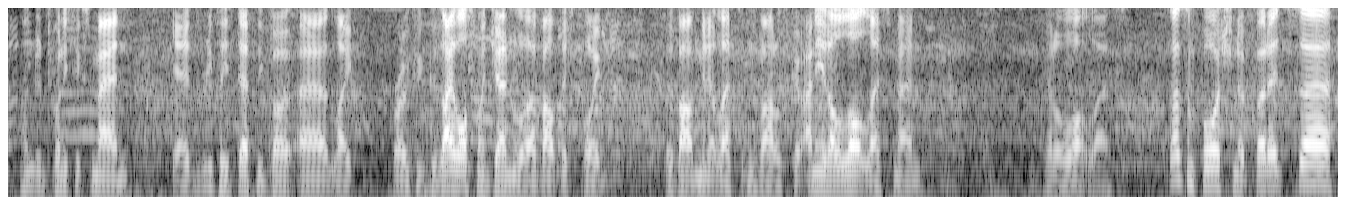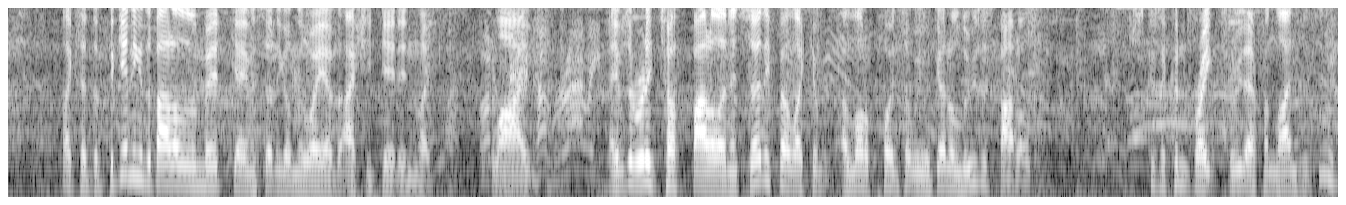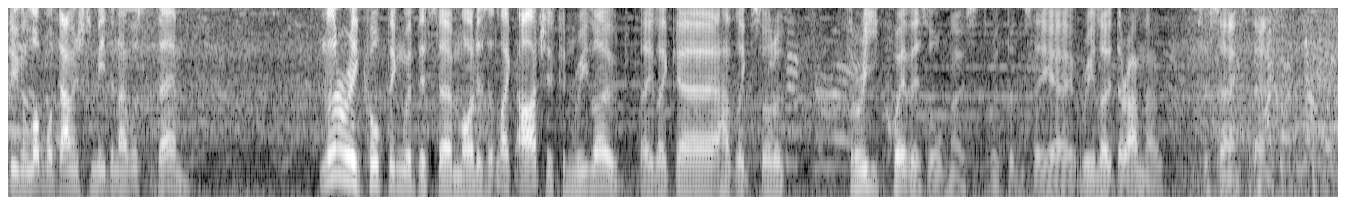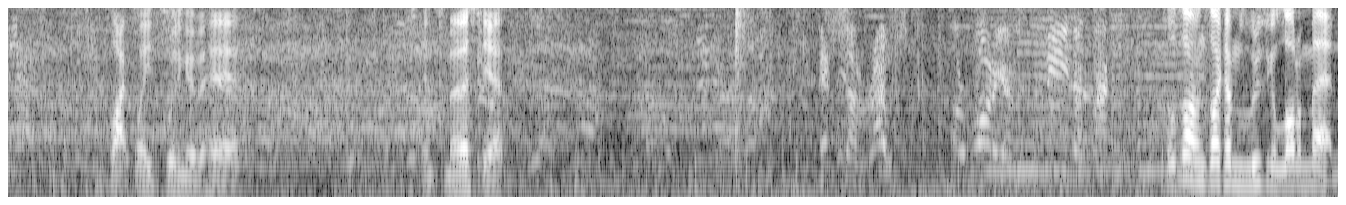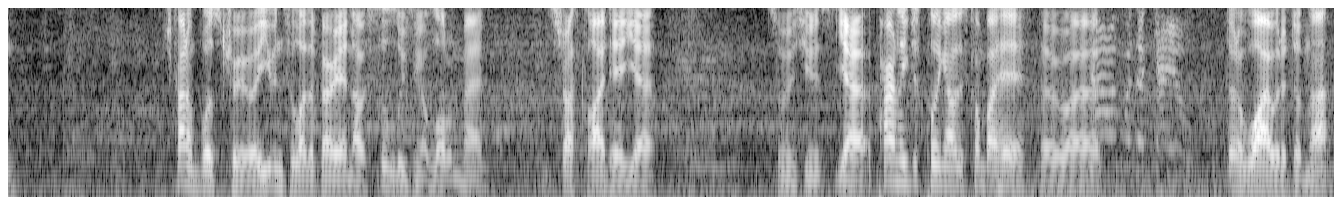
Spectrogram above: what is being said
126 men. Yeah, the replay's definitely uh, like broken because I lost my general about this point with about a minute left in the battle to go. And he a lot less men. Had a lot less. So that's unfortunate, but it's uh, like I said, the beginning of the battle and the mid game has certainly gone the way I actually did in like live. It was a really tough battle, and it certainly felt like a, a lot of points that we were going to lose this battle just because I couldn't break through their front lines. They seem to be doing a lot more damage to me than I was to them. Another really cool thing with this uh, mod is that like archers can reload. They like uh, have like sort of three quivers almost with them, so they uh, reload their ammo to a certain extent. Blackblade's winning over here against Mercia. It's a rout. Our warriors flee the battle. Still sounds like I'm losing a lot of men kind of was true. Even to like the very end, I was still losing a lot of men. And Strathclyde here, yeah. Some of his units, yeah. Apparently just pulling out this combat here, though. Uh, don't know why I would have done that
